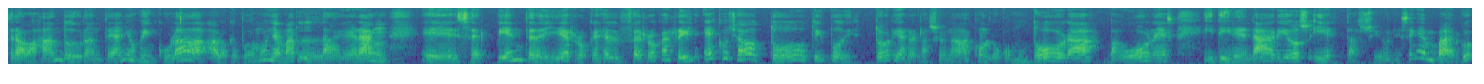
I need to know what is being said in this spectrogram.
trabajando durante años vinculada a lo que podemos llamar la gran eh, serpiente de hierro que es el ferrocarril, he escuchado todo tipo de historias relacionadas con locomotoras, vagones, itinerarios y estaciones. Sin embargo,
